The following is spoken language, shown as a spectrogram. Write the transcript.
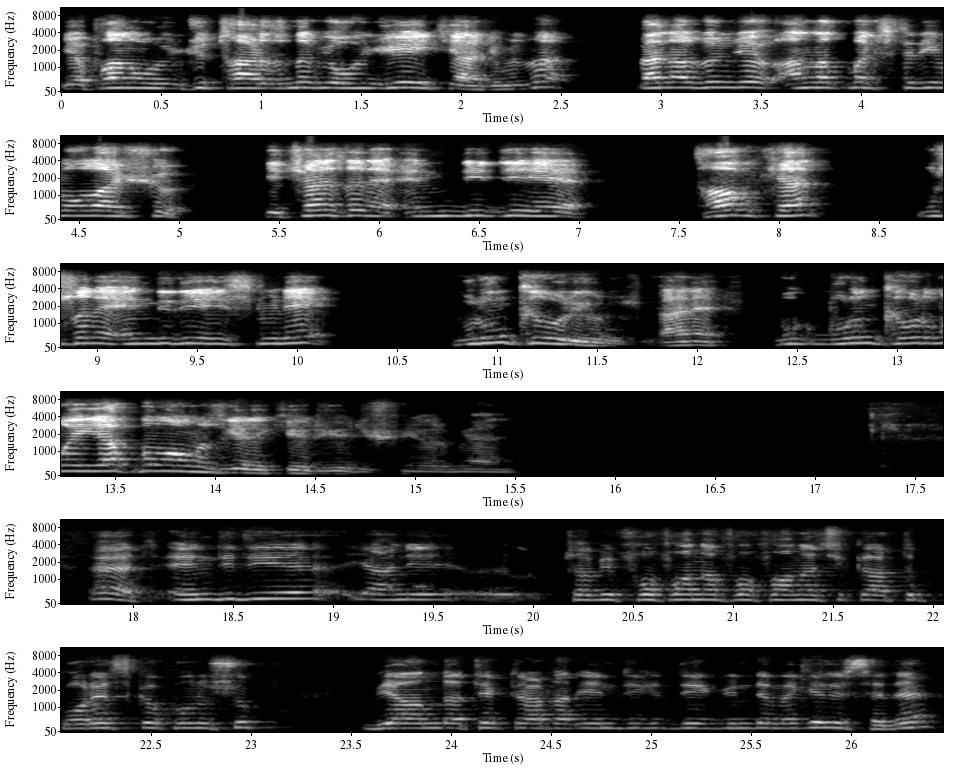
yapan oyuncu tarzında bir oyuncuya ihtiyacımız var. Ben az önce anlatmak istediğim olay şu. Geçen sene NDD'ye tavken bu sene NDD ismini burun kıvırıyoruz. Yani bu burun kıvırmayı yapmamamız gerekiyor diye düşünüyorum yani. Evet, Ndidi'ye yani e, tabii Fofana Fofana çıkartıp Goreska konuşup bir anda tekrardan Ndidi gündeme gelirse de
